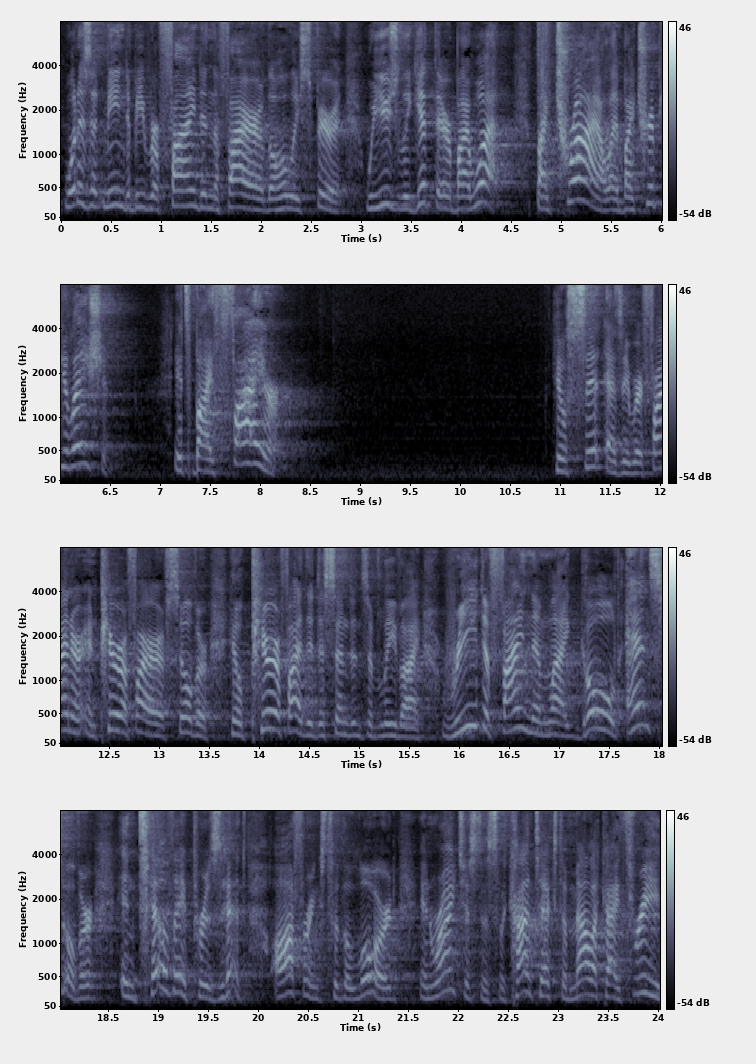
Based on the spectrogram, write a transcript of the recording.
What does it mean to be refined in the fire of the Holy Spirit? We usually get there by what? By trial and by tribulation. It's by fire. He'll sit as a refiner and purifier of silver. He'll purify the descendants of Levi, redefine them like gold and silver until they present offerings to the Lord in righteousness. The context of Malachi 3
